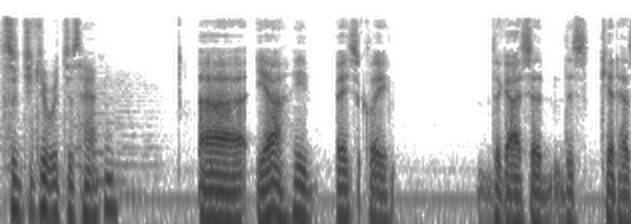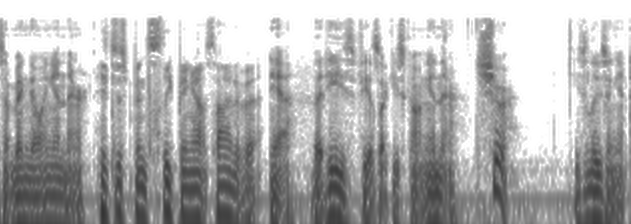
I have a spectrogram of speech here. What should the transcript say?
So did you get what just happened? Uh, yeah, he basically, the guy said this kid hasn't been going in there. He's just been sleeping outside of it. Yeah, but he feels like he's going in there. Sure. He's losing it.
